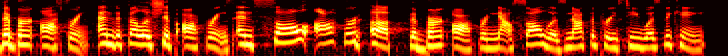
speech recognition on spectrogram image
the burnt offering and the fellowship offerings. And Saul offered up the burnt offering. Now, Saul was not the priest, he was the king.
